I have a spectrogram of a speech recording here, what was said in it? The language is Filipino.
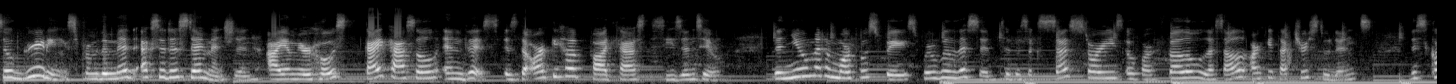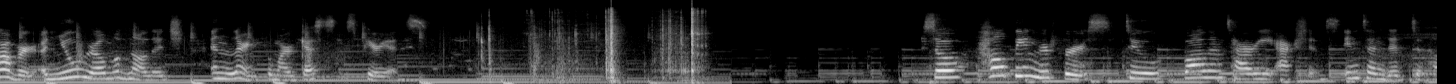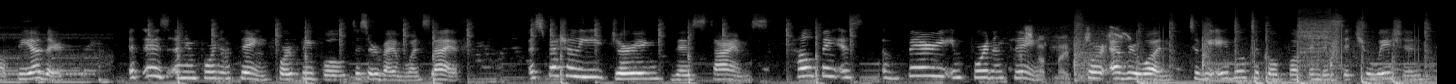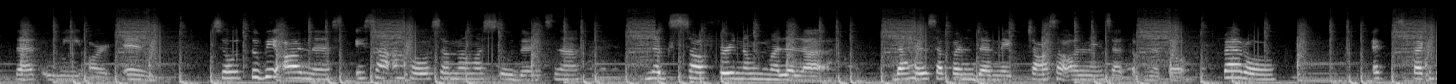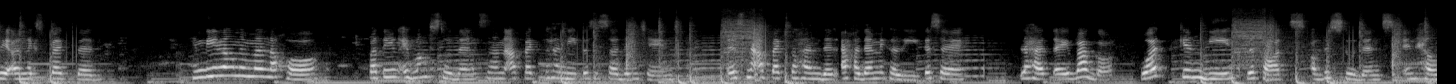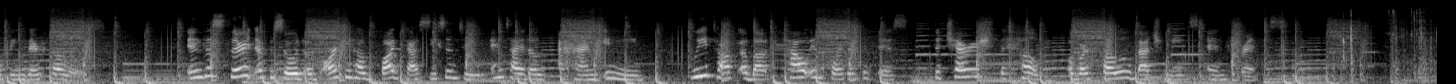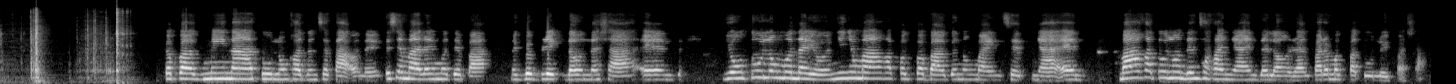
So, greetings from the mid Exodus dimension. I am your host, Kai Castle, and this is the ArchiHub Podcast Season 2, the new metamorphose space where we listen to the success stories of our fellow LaSalle architecture students, discover a new realm of knowledge, and learn from our guests' experience. So, helping refers to voluntary actions intended to help the other. It is an important thing for people to survive one's life, especially during these times. Helping is a very important thing for everyone to be able to cope up in the situation that we are in. So, to be honest, isa ako sa mga students na nag-suffer ng malala dahil sa pandemic tsaka sa online setup na to. Pero, expect the unexpected. Hindi lang naman ako, pati yung ibang students na naapektuhan dito sa sudden change is naapektuhan din academically kasi lahat ay bago. What can be the thoughts of the students in helping their fellows? In this third episode of ArchiHub Podcast Season 2 entitled A Hand in Need, we talk about how important it is to cherish the help of our fellow batchmates and friends. Kapag may natulong ka dun sa tao na yun, kasi malay mo, di ba, nagbe-breakdown na siya, and yung tulong mo na yun, yun yung makakapagpabago ng mindset niya, and makakatulong din sa kanya in the long run para magpatuloy pa siya.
